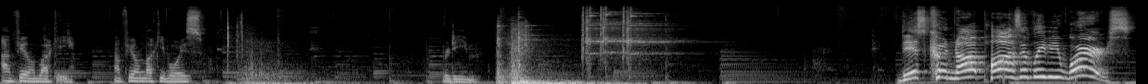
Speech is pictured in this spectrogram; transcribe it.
I'm feeling lucky. I'm feeling lucky, boys. Redeem. This could not possibly be worse!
